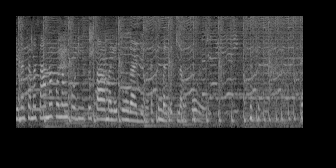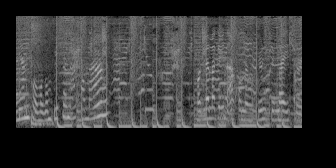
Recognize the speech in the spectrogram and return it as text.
Pinagsama-sama ko lang po dito sa maliit kong garden kasi maliit lang po eh. Ayan po, mag-umpisa na ako ng maglalagay na ako ng fertilizer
